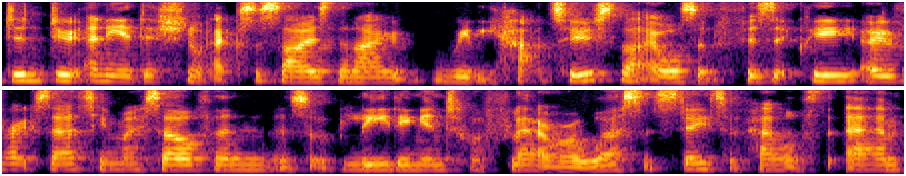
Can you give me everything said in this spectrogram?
didn't do any additional exercise than I really had to, so that I wasn't physically overexerting myself and, and sort of leading into a flare or a worsened state of health. Um,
